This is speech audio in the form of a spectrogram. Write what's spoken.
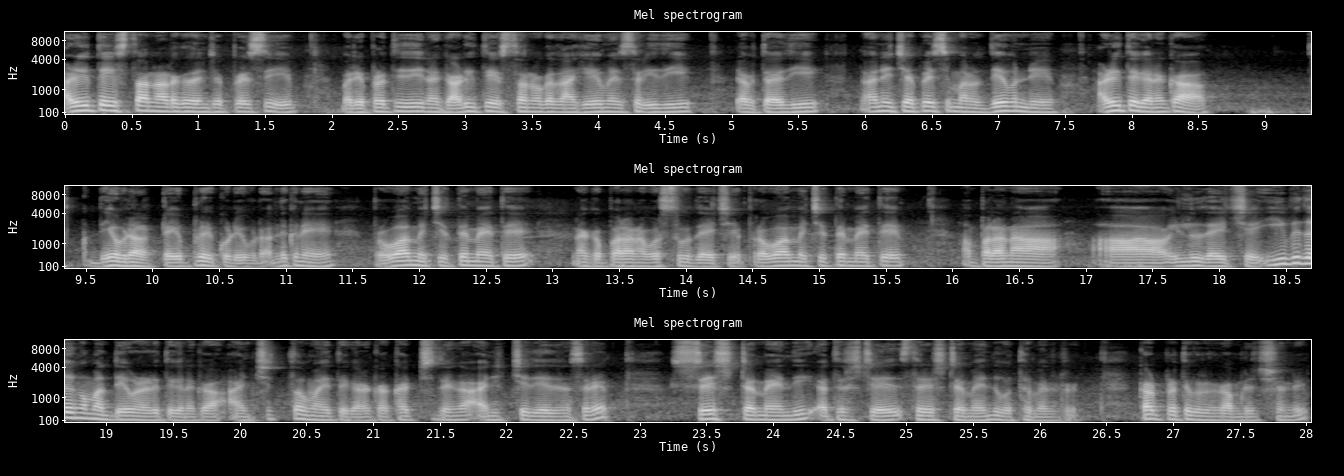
అడిగితే ఇస్తాను అడగదని చెప్పేసి మరి ప్రతిదీ నాకు అడిగితే ఇస్తాను కదా నాకు ఏమేస్తారు ఇది లేకపోతే అది అని చెప్పేసి మనం దేవుణ్ణి అడిగితే కనుక దేవుడు అట్లా ఎప్పుడు కూడా ఇవ్వడు. అందుకనే ప్రభావ మీ చిత్తమైతే నాకు పలానా వస్తువు దయచే ప్రభావ మీ చిత్తమైతే పలానా ఇల్లు దయచే ఈ విధంగా మన దేవుని అడిగితే కనుక ఆయన చిత్తం అయితే కనుక ఖచ్చితంగా ఆయన ఇచ్చేది ఏదైనా సరే శ్రేష్టమైంది అతి శ్రేష్టమైంది ఉత్తమైనది కాబట్టి ప్రతి ఒక్కరిని గమనించండి.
